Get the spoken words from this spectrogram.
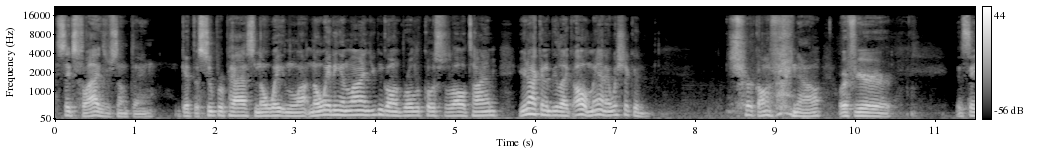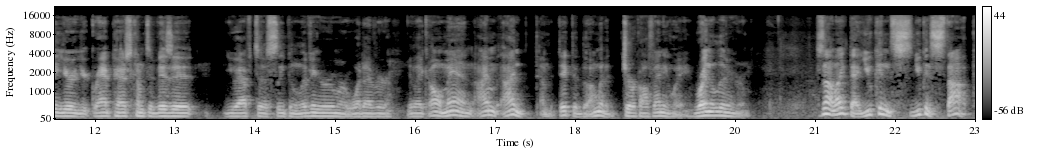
Six Flags or something. Get the super pass, no waiting line, no waiting in line. You can go on roller coasters all the time. You're not going to be like, oh man, I wish I could jerk off right now. Or if you're, let's say your your grandparents come to visit, you have to sleep in the living room or whatever. You're like, oh man, I'm I'm I'm addicted though. I'm gonna jerk off anyway, right in the living room. It's not like that. You can you can stop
